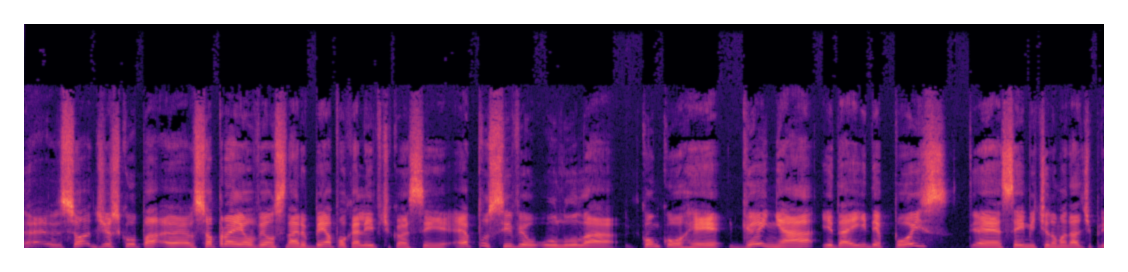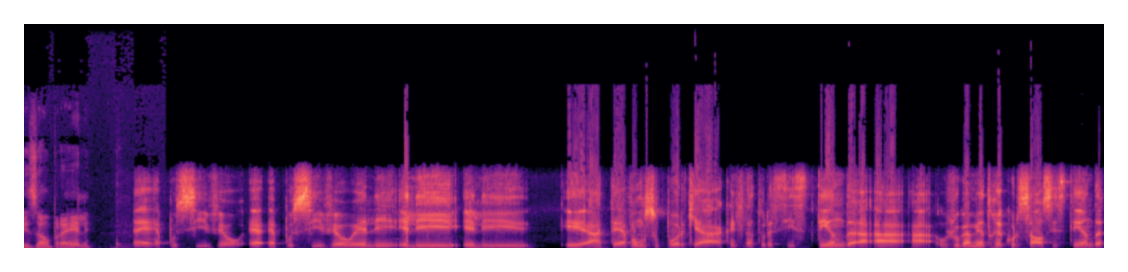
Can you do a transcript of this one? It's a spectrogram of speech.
É, só, desculpa, é, só para eu ver um cenário bem apocalíptico assim, é possível o Lula concorrer, ganhar e daí depois é, ser emitido um mandado de prisão para ele? É, é possível, é, é, possível ele, ele, ele até vamos supor que a, candidatura se estenda, a, a, o julgamento recursal se estenda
